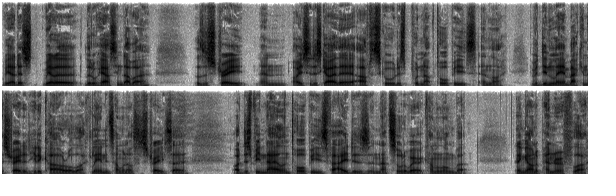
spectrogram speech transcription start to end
we had a we had a little house in Dubbo. There was a street, and I used to just go there after school, just putting up torpies, and like if it didn't land back in the street, it'd hit a car or like land in someone else's street. So I'd just be nailing torpies for ages, and that's sort of where it come along. But then going to Penrith, like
